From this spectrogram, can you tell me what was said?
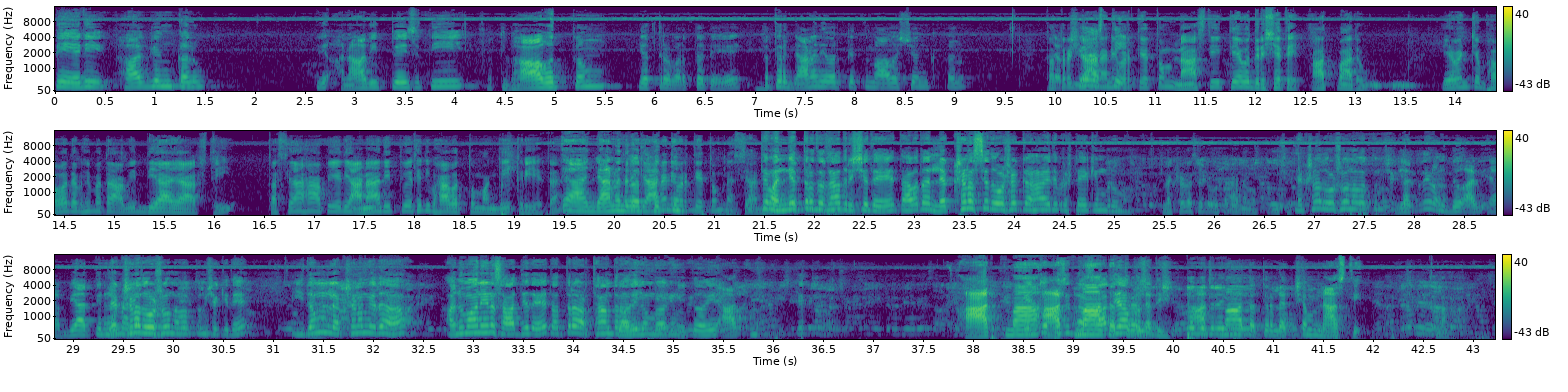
ते यदि भाव्यं खलु? यदि अनादित्वे सति भावत्वं यत्र वर्तते तत्र ज्ञाननिवर्तित्वम् आवश्यकं खलु? तत्र। ज्ञाननिवर्तित्वं नास्ति इत्येव दृश्यते आत्मादौ। एवञ्च भवदभिमत अविद्या या अस्ति तस्याः अपि यदि अनादित्वे सति भावत्वम् अङ्गीक्रियेत ज्ञाननिवर्तित्वं ज्ञाननिवर्तित्वं न सत्यम् अन्यत्र तथा दृश्यते तावता लक्षणस्य दोषः कः इति पृष्टे किं ब्रूमः? लक्षणस्य दोषः न वक्तुं शक्यते। लक्षणदोषो न वक्तुं शक्यते लक्षणदोषो न वक्तुं शक्यते। इदं लक्षणं यदा अनुमानेन साध्यते तत्र अर्थान्तरादिकं यतोहि आत्म आत्मा आत्मा साध्या तत्र आत्मा तत्र लक्ष्यं नास्ति।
